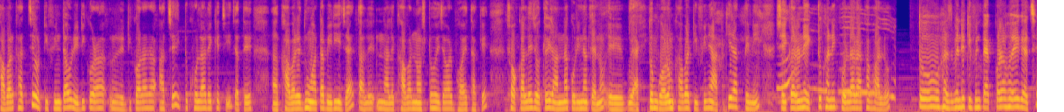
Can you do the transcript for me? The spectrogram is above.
খাবার খাচ্ছে। ওর টিফিনটাও রেডি করা রেডি করার আছে। একটু খোলা রেখেছি যাতে খাবারের ধোঁয়াটা বেরিয়ে যায়। তাহলে নালে খাবার নষ্ট হয়ে যাওয়ার ভয় থাকে। সকালে যতই রান্না করি না কেন একদম গরম খাবার টিফিনে আটকে রাখতে নেই। সেই কারণে একটুখানি খোলা রাখা ভালো। তো হাজবেন্ডের টিফিন প্যাক করা হয়ে গেছে,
